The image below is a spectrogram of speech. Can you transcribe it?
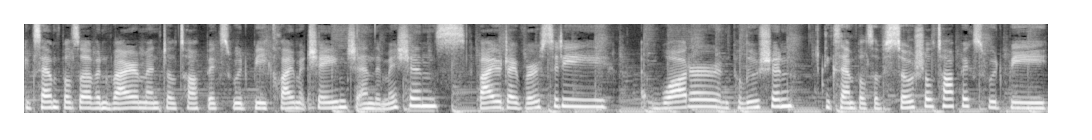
Examples of environmental topics would be climate change and emissions, biodiversity, water and pollution. Examples of social topics would be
